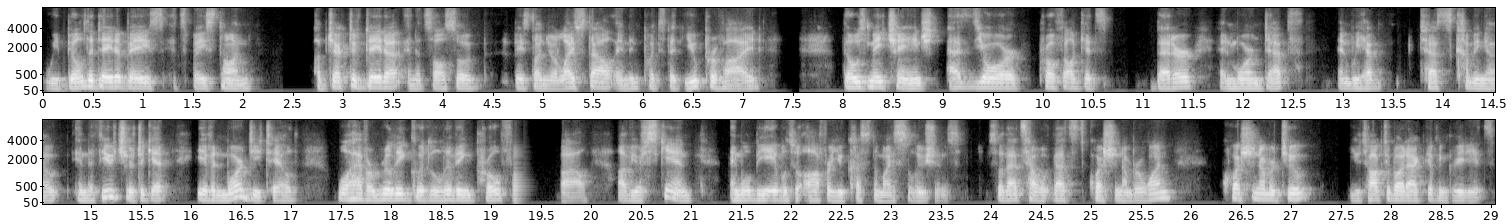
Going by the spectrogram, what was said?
we build a database. It's based on objective data and it's also based on your lifestyle and inputs that you provide. Those may change as your profile gets better and more in depth. And we have tests coming out in the future to get even more detailed. We'll have a really good living profile of your skin and we'll be able to offer you customized solutions. So that's how that's question number one. Question number two, you talked about active ingredients.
